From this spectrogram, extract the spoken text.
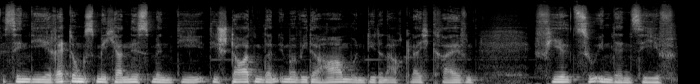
sind die Rettungsmechanismen, die die Staaten dann immer wieder haben und die dann auch gleich greifen, viel zu intensiv.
